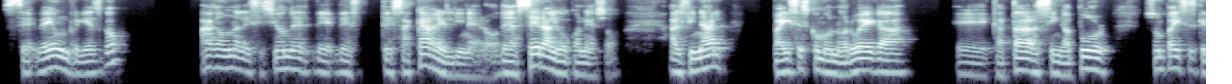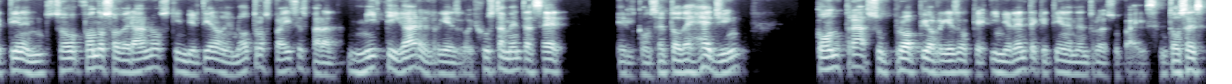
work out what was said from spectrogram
se ve un riesgo, haga una decisión de, de, sacar el dinero, de hacer algo con eso. Al final, países como Noruega, eh, Qatar, Singapur, son países que tienen fondos soberanos que invirtieron en otros países para mitigar el riesgo y justamente hacer el concepto de hedging contra su propio riesgo que, inherente que tienen dentro de su país. Entonces,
